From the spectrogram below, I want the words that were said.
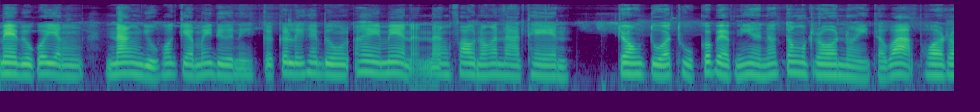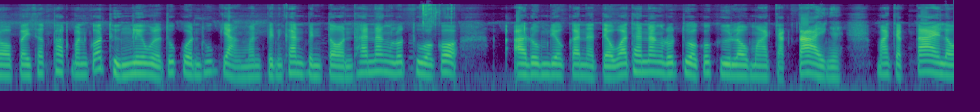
แม่เบลก็ยังนั่งอยู่เพราะแกไม่เดินนี่ก็ก็เลยให้เบลให้แม่น่ะนั่งเฝ้าน้องอนาแทน จองตั๋วถูกก็แบบนี้นะต้องรอหน่อย แต่ว่าพอรอไปสักพักมันก็ถึงเร็วแหละทุกคนทุกอย่างมันเป็นขั้นเป็นตอน ถ้านั่งรถทัวร์ก็อารมณ์เดียวกันอะ แต่ว่าถ้านั่งรถทัวร์ก็คือเรามาจากใต้ไง มาจากใต้เรา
